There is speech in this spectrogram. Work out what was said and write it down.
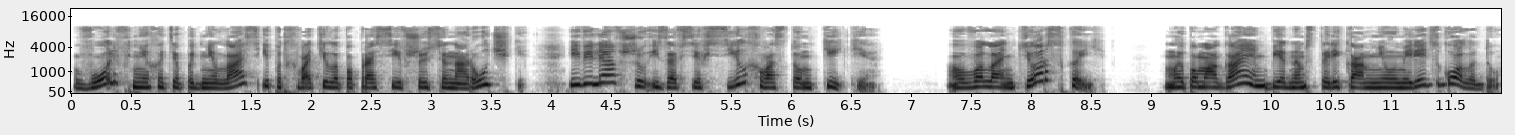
Вольф нехотя поднялась и подхватила попросившуюся на ручки и вилявшую изо всех сил хвостом Кики. «В волонтерской? Мы помогаем бедным старикам не умереть с голоду,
